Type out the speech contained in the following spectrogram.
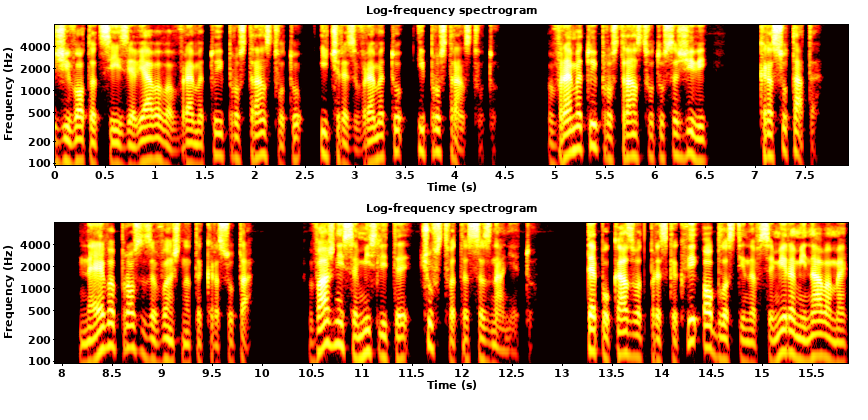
Животът се изявява във времето и пространството и чрез времето и пространството. Времето и пространството са живи. Красотата. Не е въпрос за външната красота. Важни са мислите, чувствата, съзнанието. Те показват през какви области на Всемира минаваме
